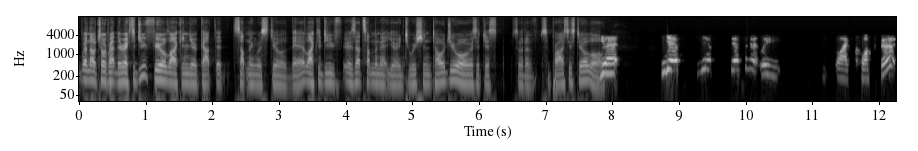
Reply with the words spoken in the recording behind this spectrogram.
when they were talking about their ex, did you feel like in your gut that something was still there? Like, did you is that something that your intuition told you, or was it just sort of surprised you still? Or Yeah, yep, yep, definitely like clocked it,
